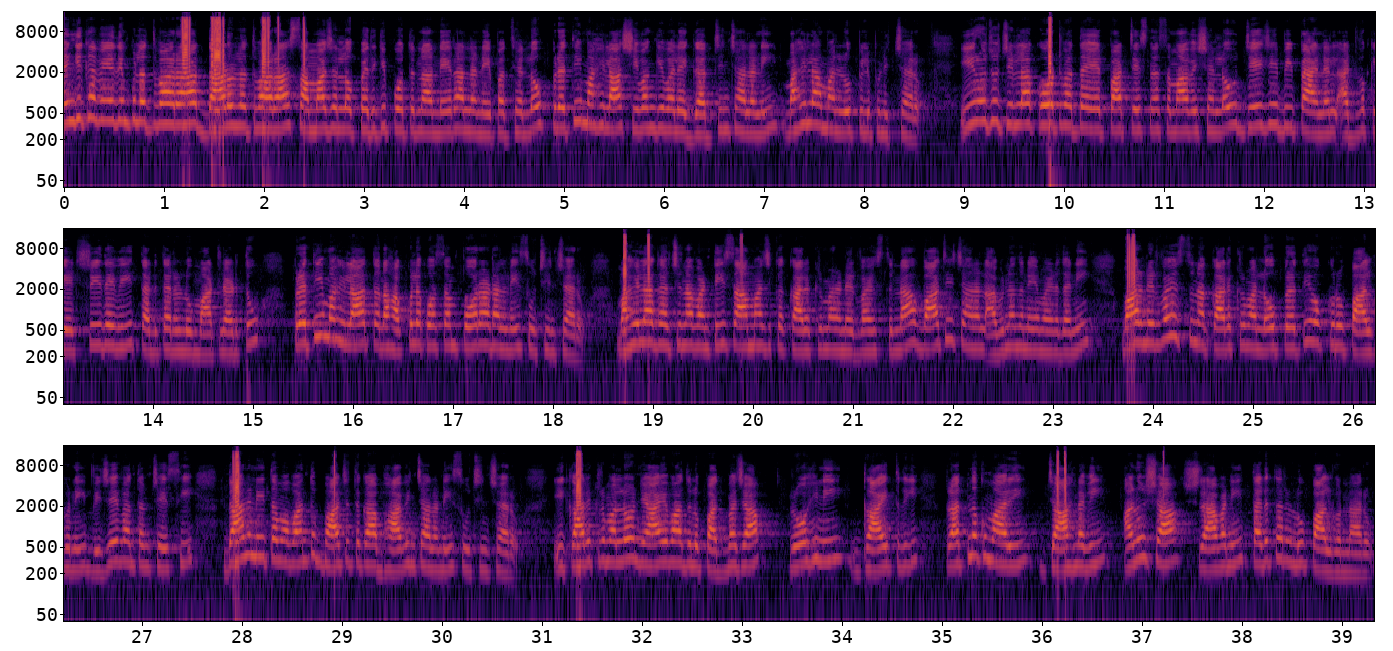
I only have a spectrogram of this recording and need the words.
లైంగిక వేధింపుల ద్వారా దాడుల ద్వారా సమాజంలో పెరిగిపోతున్న నేరాల నేపథ్యంలో ప్రతి మహిళ శివంగి వలె గర్జించాలని మహిళా మనులు పిలుపునిచ్చారు. ఈ రోజు జిల్లా కోర్టు వద్ద ఏర్పాటు చేసిన సమావేశంలో జేజేబీ ప్యానెల్ అడ్వకేట్ శ్రీదేవి తదితరులు మాట్లాడుతూ ప్రతి మహిళ తన హక్కుల కోసం పోరాడాలని సూచించారు. మహిళా గర్జన వంటి సామాజిక కార్యక్రమాలు నిర్వహిస్తున్న వాచి ఛానల్ అభినందనీయమైనదని వారు నిర్వహిస్తున్న కార్యక్రమాల్లో ప్రతి ఒక్కరూ పాల్గొని విజయవంతం చేసి దానిని తమ వంతు బాధ్యతగా భావించాలని సూచించారు. ఈ కార్యక్రమంలో న్యాయవాదులు పద్మజ రోహిణి గాయత్రి రత్నకుమారి జాహ్నవి అనుష శ్రావణి తదితరులు పాల్గొన్నారు.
